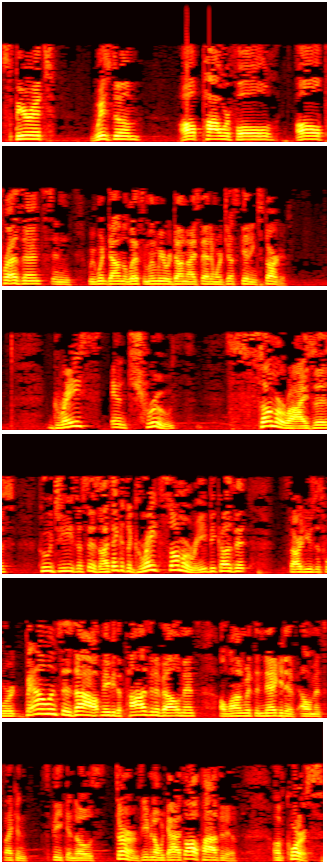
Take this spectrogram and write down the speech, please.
spirit, wisdom, all powerful, all present, and we went down the list, and when we were done, I said, and we're just getting started. Grace and truth summarizes who Jesus is. And I think it's a great summary because it sorry to use this word, balances out maybe the positive elements along with the negative elements, if I can speak in those terms, even though God's all positive, of course.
